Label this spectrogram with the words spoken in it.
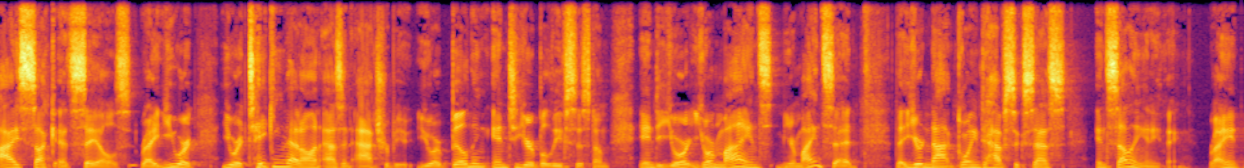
I suck at sales, right, you are, you are taking that on as an attribute. You are building into your belief system, into your, your minds, your mindset that you're not going to have success in selling anything right?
